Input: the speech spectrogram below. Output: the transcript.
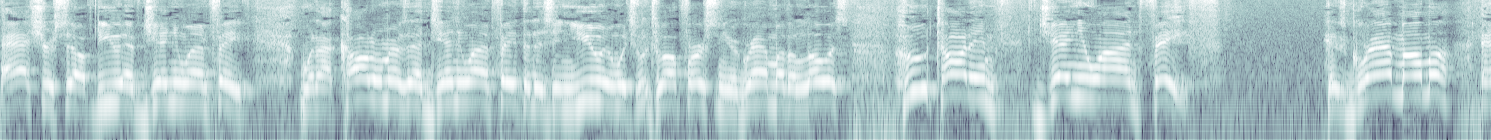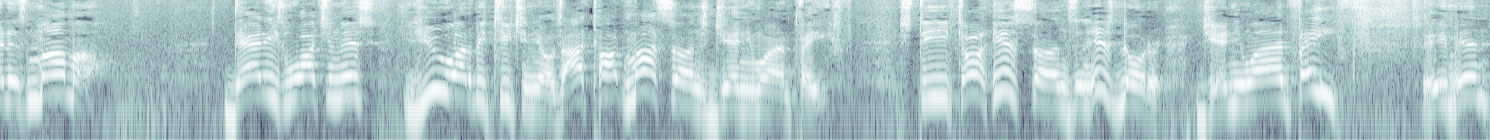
ask yourself, do you have genuine faith? When I call to that genuine faith that is in you and which dwelt first in your grandmother Lois, who taught him genuine faith? His grandmama and his mama. Daddy's watching this, you ought to be teaching yours. I taught my sons genuine faith. Steve taught his sons and his daughter genuine faith. Amen.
